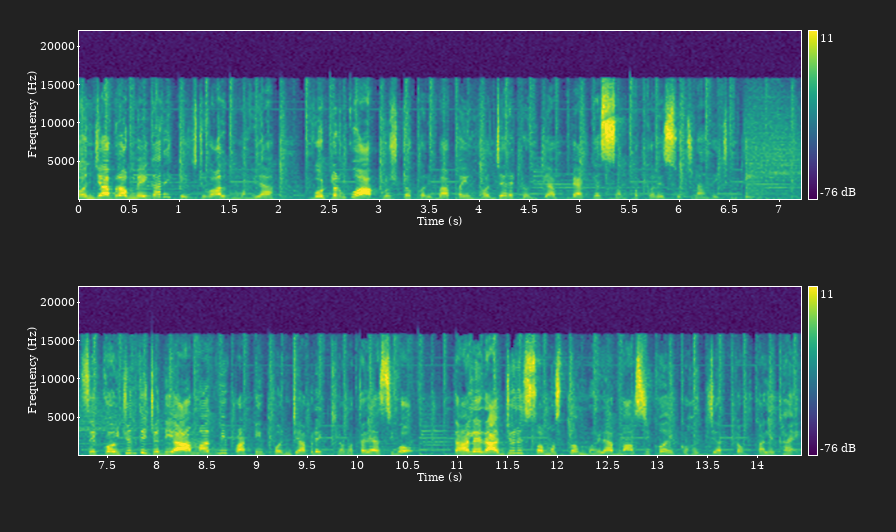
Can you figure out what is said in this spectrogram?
ପଞ୍ଜାବର ମେଗାରେ କେଜରିୱାଲ ମହିଳା ଭୋଟରଙ୍କୁ ଆକୃଷ୍ଟ କରିବା ପାଇଁ ହଜାରେ ଟଙ୍କିଆ ପ୍ୟାକେଜ୍ ସମ୍ପର୍କରେ ସୂଚନା ଦେଇଛନ୍ତି। ସେ କହିଛନ୍ତି ଯଦି ଆମ୍ ଆଦମୀ ପାର୍ଟି ପଞ୍ଜାବରେ କ୍ଷମତାରେ ଆସିବ ତାହେଲେ ରାଜ୍ୟରେ ସମସ୍ତ ମହିଳା ମାସିକ ଏକ ହଜାର ଟଙ୍କା ଲେଖାଏଁ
